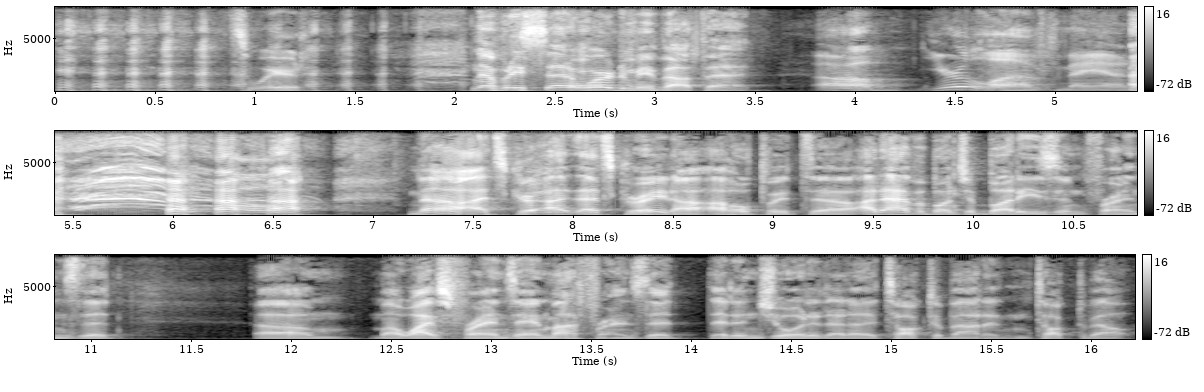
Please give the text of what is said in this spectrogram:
It's weird. Nobody said a word to me about that. Oh, you're loved, man. No, that's great. That's great. I, I hope it. Uh, I have a bunch of buddies and friends that, um, my wife's friends and my friends that that enjoyed it. And I talked about it and talked about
